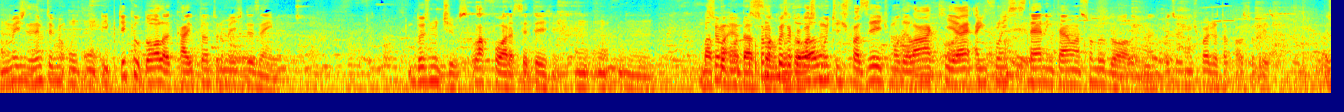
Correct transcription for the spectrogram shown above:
No mês de dezembro teve um, um- E por que, que o dólar caiu tanto no mês de dezembro? Dois motivos. Lá fora você teve um. um- um- Uma isso, é uma, isso é uma coisa do que eu gosto muito de fazer, de modelar, que é a influência externa e interna sobre o dólar. Né? Depois a gente pode até falar sobre isso. Mas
